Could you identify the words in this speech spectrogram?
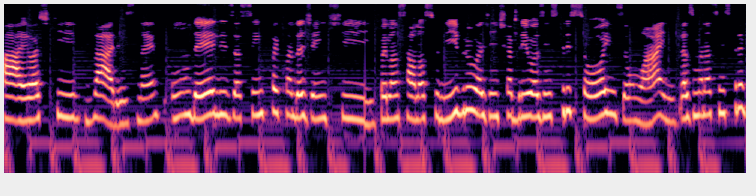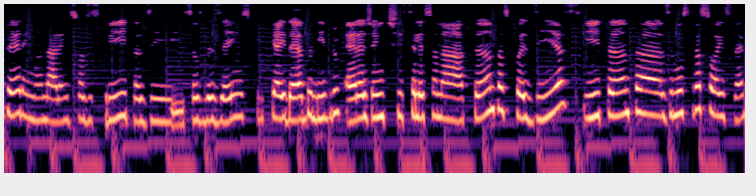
Ah, eu acho que vários, né? Um deles, assim, foi quando a gente foi lançar o nosso livro, a gente abriu as inscrições online para as manas se inscreverem, mandarem suas escritas e seus desenhos, porque a ideia do livro era a gente selecionar tantas poesias e tantas ilustrações, né?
